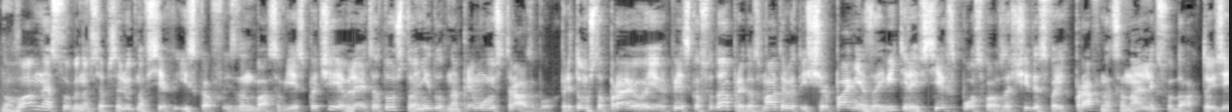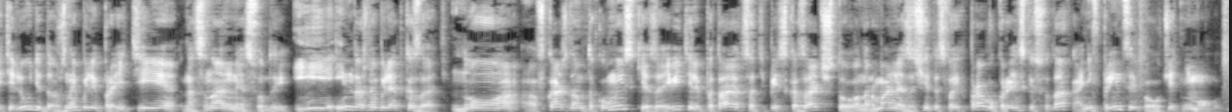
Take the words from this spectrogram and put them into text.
Но главной особенностью абсолютно всех исков из Донбасса в ЕСПЧ является то, что они идут напрямую в Страсбург. При том, что правила Европейского суда предусматривают исчерпание заявителей всех способов защиты своих прав в национальных судах. То есть эти люди должны были пройти национальные суды, и им должны были отказать. Но в каждом таком иске заявители пытаются теперь сказать, что нормальной защиты своих прав в украинских судах они в принципе получить не могут.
